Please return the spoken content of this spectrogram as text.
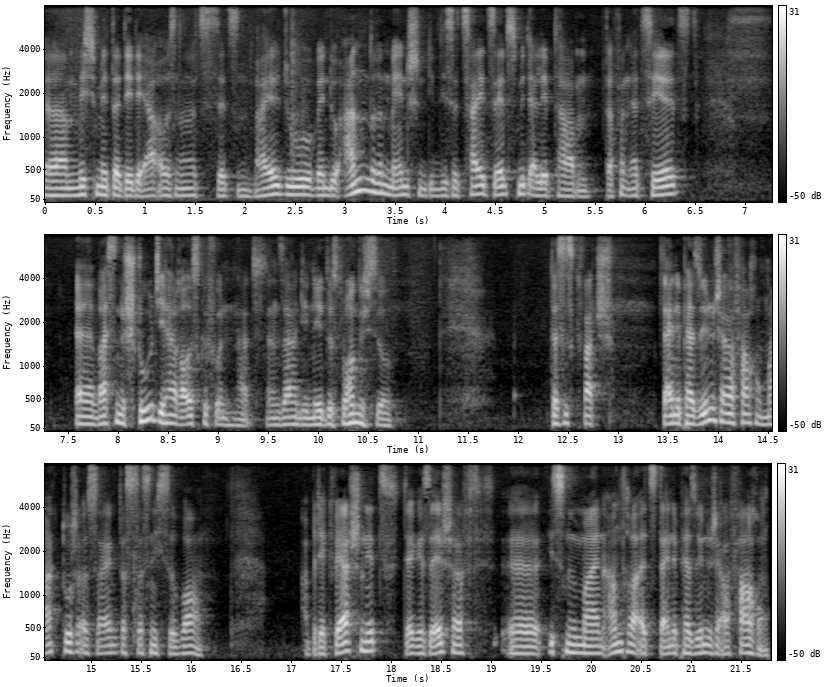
äh, mich mit der DDR auseinanderzusetzen, weil du, wenn du anderen Menschen, die diese Zeit selbst miterlebt haben, davon erzählst, äh, was eine Studie herausgefunden hat, dann sagen die, nee, das war nicht so. Das ist Quatsch. Deine persönliche Erfahrung mag durchaus sein, dass das nicht so war. Aber der Querschnitt der Gesellschaft äh, ist nun mal ein anderer als deine persönliche Erfahrung.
